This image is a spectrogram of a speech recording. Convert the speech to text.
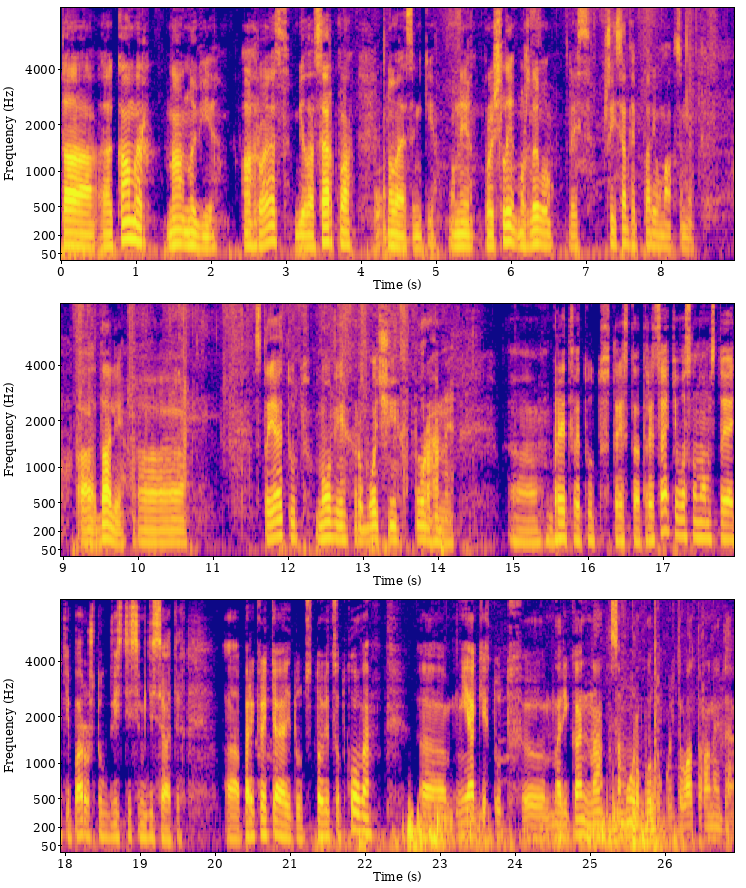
та камер на нові. Агроес, Біла церква, новесенькі. Вони пройшли, можливо, десь 60 гектарів максимум. А, Далі е, стоять тут нові робочі органи. Е, Бритви тут 330 в основному стоять і пару штук 270-х. Е, Перекриття тут 100%. Е, Ніяких тут нарікань на саму роботу культиватора не йде.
